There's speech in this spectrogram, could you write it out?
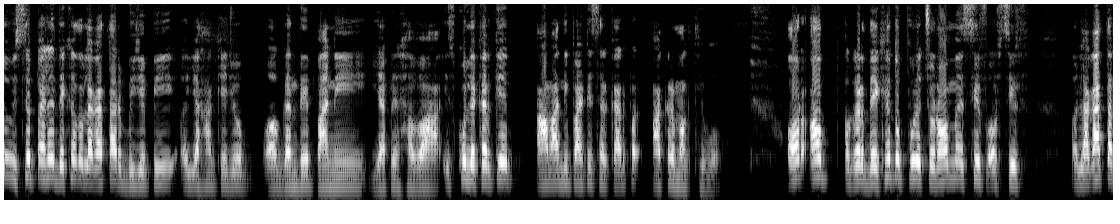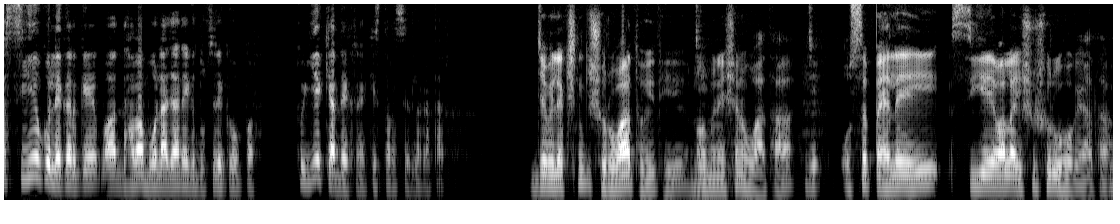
तो इससे पहले देखें तो लगातार बीजेपी यहाँ के जो गंदे पानी या फिर हवा इसको लेकर के आम आदमी पार्टी सरकार पर आक्रामक थी वो। और अब अगर देखें तो पूरे चुनाव में सिर्फ़ और सिर्फ़ लगातार सीए को लेकर के धावा बोला जा रहा है एक दूसरे के ऊपर। तो ये क्या देख रहे हैं किस तरह से लगातार? जब इलेक्शन की शुरुआत हुई थी नॉमिनेशन हुआ था उससे पहले ही सीए वाला इशू शुरू हो गया था।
